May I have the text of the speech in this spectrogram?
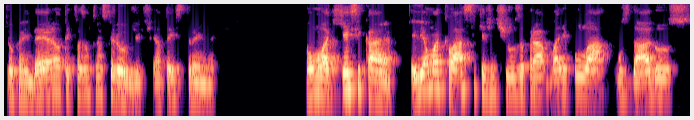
trocando ideia, não, tem que fazer um Transfer Object, é até estranho, né? Vamos lá, o que é esse cara? Ele é uma classe que a gente usa para manipular os dados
